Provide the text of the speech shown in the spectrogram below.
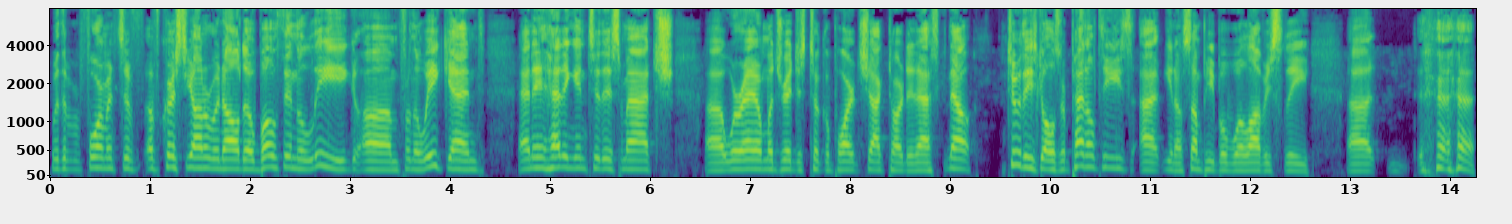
with the performance of, of Cristiano Ronaldo, both in the league um, from the weekend and heading into this match uh, where Real Madrid just took apart Shakhtar Donetsk. Now, two of these goals are penalties. Uh, you know, some people will obviously uh,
